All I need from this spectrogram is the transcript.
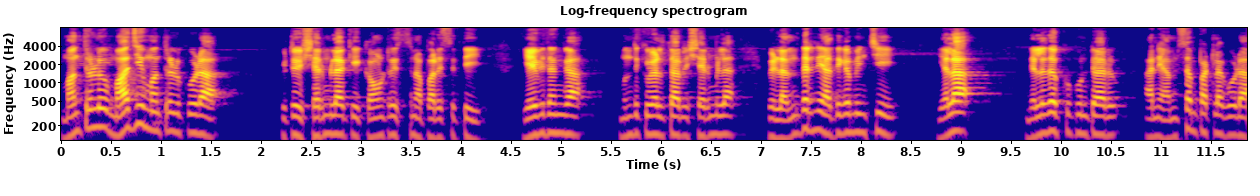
మంత్రులు మాజీ మంత్రులు కూడా ఇటు షర్మిలకి కౌంటర్ ఇస్తున్న పరిస్థితి ఏ విధంగా ముందుకు వెళ్తారు షర్మిల? వీళ్ళందరినీ అధిగమించి ఎలా నిలదొక్కుంటారు అనే అంశం పట్ల కూడా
